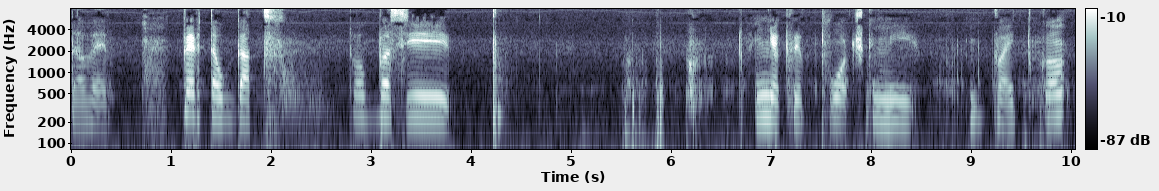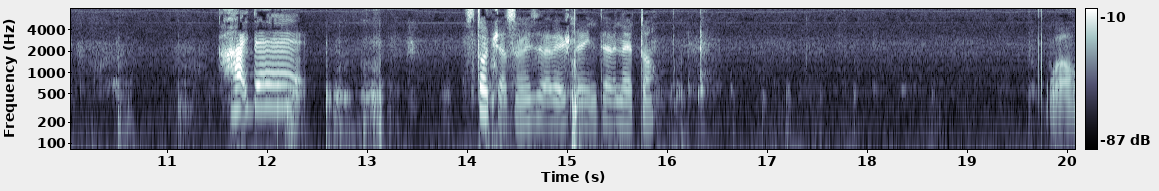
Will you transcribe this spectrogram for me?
Да бе, пертал гад. Това си... Някакви плочки ми бай тука. Хайде! Сто часа ми зарежда интернета. Вау.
